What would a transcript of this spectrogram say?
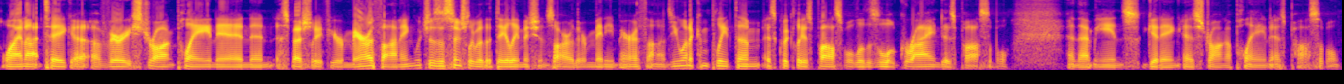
Why not take a, a, very strong plane in, and especially if you're marathoning, which is essentially what the daily missions are. They're mini marathons. You want to complete them as quickly as possible with as little grind as possible, and that means getting as strong a plane as possible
